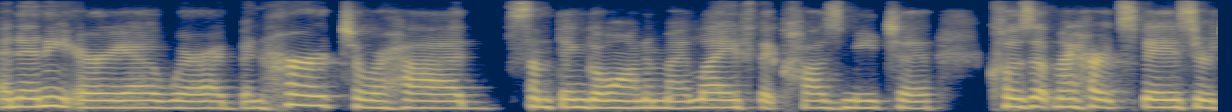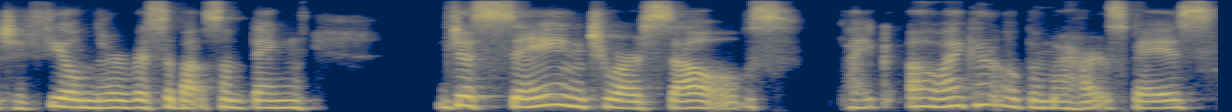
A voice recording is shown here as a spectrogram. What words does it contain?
And any area where I've been hurt or had something go on in my life that caused me to close up my heart space or to feel nervous about something, just saying to ourselves, like, oh, I can open my heart space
